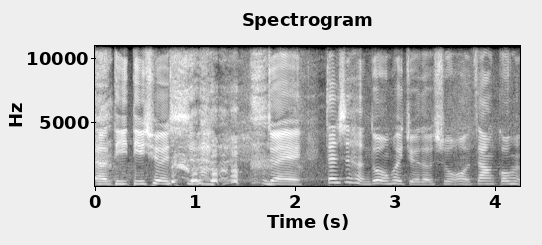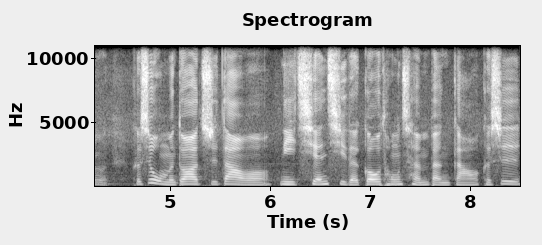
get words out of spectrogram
呃，的的确是，对，但是很多人会觉得说，哦，这样沟通，可是我们都要知道哦，你前期的沟通成本高，可是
